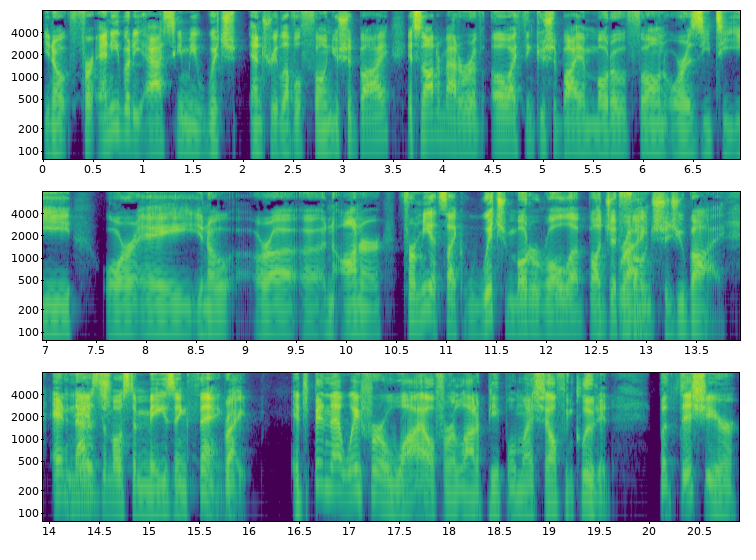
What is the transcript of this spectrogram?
you know, for anybody asking me which entry level phone you should buy, it's not a matter of oh, I think you should buy a Moto phone or a ZTE or a you know or a, a an Honor. For me, it's like which Motorola budget Right. phone should you buy, And and that is the most amazing thing. Right. It's been that way for a while for a lot of people, myself included. But this year,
